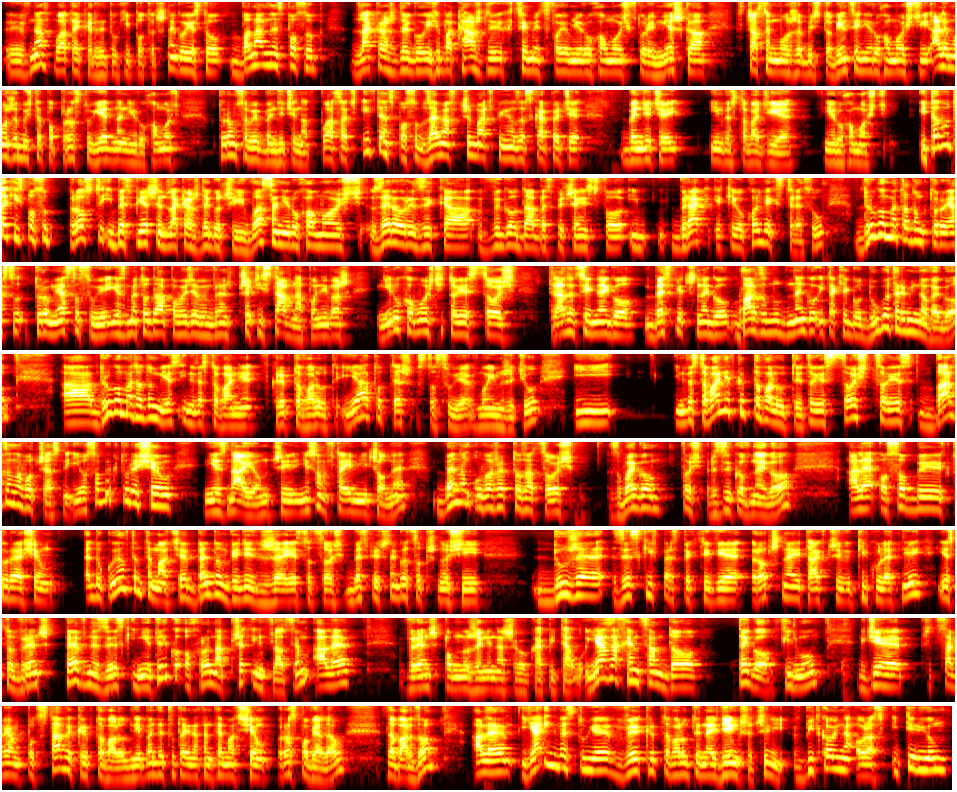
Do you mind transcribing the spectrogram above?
w nadpłatę kredytu hipotecznego. Jest to banalny sposób dla każdego i chyba każdy chce mieć swoją nieruchomość, w której mieszka. Z czasem może być to więcej nieruchomości, ale może być to po prostu jedna nieruchomość, którą sobie będziecie nadpłacać i w ten sposób zamiast trzymać pieniądze w skarpecie, będziecie inwestować je w nieruchomości. I to był taki sposób prosty i bezpieczny dla każdego, czyli własna nieruchomość, zero ryzyka, wygoda, bezpieczeństwo i brak jakiegokolwiek stresu. Drugą metodą, którą ja, którą ja stosuję, jest metoda, powiedziałbym wręcz przeciwstawna, ponieważ nieruchomości to jest coś tradycyjnego, bezpiecznego, bardzo nudnego i takiego długoterminowego. A drugą metodą jest inwestowanie w kryptowaluty. Ja to też stosuję w moim życiu i Inwestowanie w kryptowaluty to jest coś, co jest bardzo nowoczesne i osoby, które się nie znają czy nie są wtajemniczone, będą uważać to za coś złego, coś ryzykownego, ale osoby, które się edukują w tym temacie, będą wiedzieć, że jest to coś bezpiecznego, co przynosi duże zyski w perspektywie rocznej, tak, czy kilkuletniej. Jest to wręcz pewny zysk i nie tylko ochrona przed inflacją, ale wręcz pomnożenie naszego kapitału. Ja zachęcam do tego filmu, gdzie przedstawiam podstawy kryptowalut. Nie będę tutaj na ten temat się rozpowiadał za bardzo, ale ja inwestuję w kryptowaluty największe, czyli w Bitcoina oraz w Ethereum.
